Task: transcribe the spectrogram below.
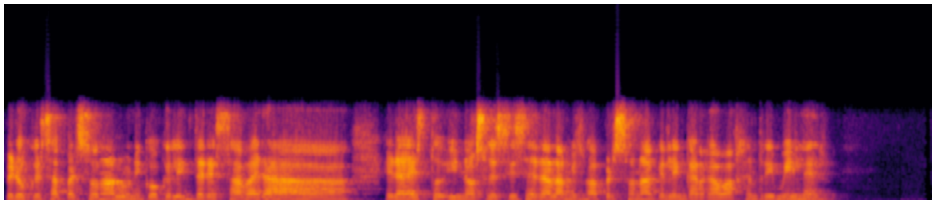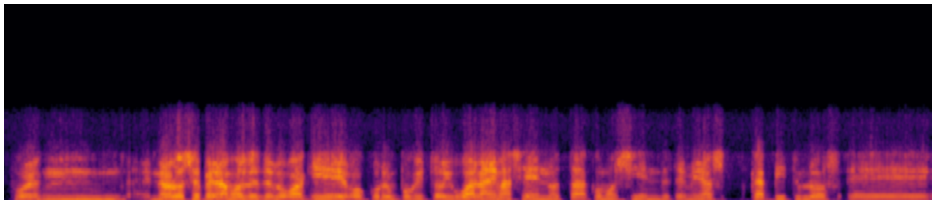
pero que esa persona lo único que le interesaba era, era esto. Y no sé si será la misma persona que le encargaba a Henry Miller. Pues mm, no lo sé, pero vamos, desde luego aquí ocurre un poquito igual. Además se nota como si en determinados capítulos eh,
